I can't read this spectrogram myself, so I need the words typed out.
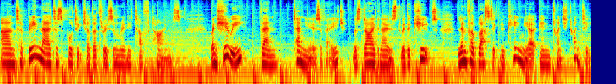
and have been there to support each other through some really tough times. When Hughie, then 10 years of age, was diagnosed with acute lymphoblastic leukemia in 2020,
